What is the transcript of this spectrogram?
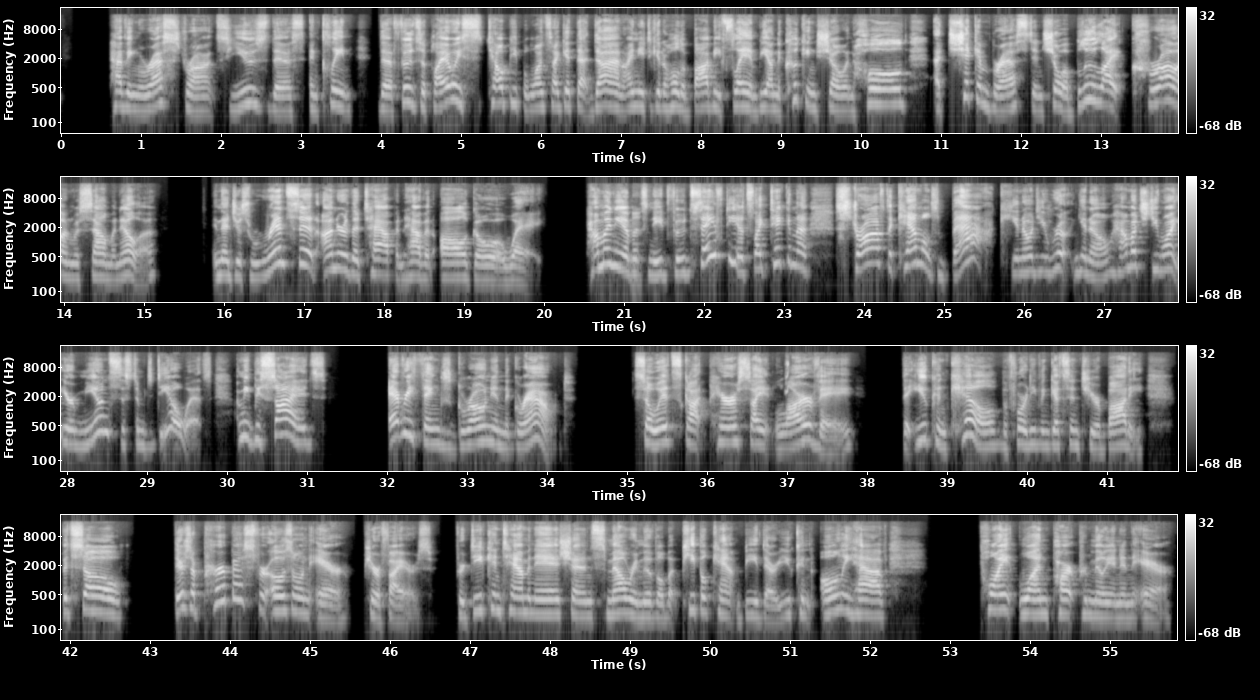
having restaurants use this and clean the food supply? I always tell people once I get that done, I need to get a hold of Bobby Flay and be on the cooking show and hold a chicken breast and show a blue light crawling with salmonella and then just rinse it under the tap and have it all go away. How many of mm. us need food safety? It's like taking the straw off the camel's back. You know, do you re- you know, how much do you want your immune system to deal with? I mean, besides everything's grown in the ground. So it's got parasite larvae that you can kill before it even gets into your body. But so there's a purpose for ozone air purifiers for decontamination, smell removal, but people can't be there. You can only have 0.1 part per million in the air.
